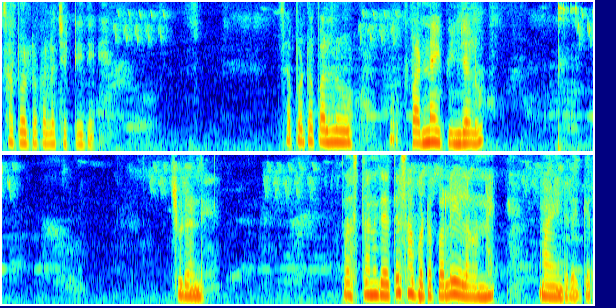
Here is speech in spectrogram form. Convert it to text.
సపోటా పళ్ళ చెట్టు ఇది. సపోటా పళ్ళు పడినాయి పింజలు. చూడండి. ప్రస్తుతానికైతే సపోటా పళ్ళు ఇలా ఉన్నాయి మా ఇంటి దగ్గర.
